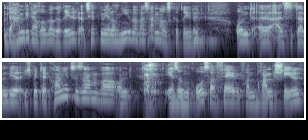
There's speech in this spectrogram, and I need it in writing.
Und da haben wir darüber geredet, als hätten wir noch nie über was anderes geredet. Mhm. Und äh, als dann wir, ich mit der Conny zusammen war und er so ein großer Fan von Brand Scheel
